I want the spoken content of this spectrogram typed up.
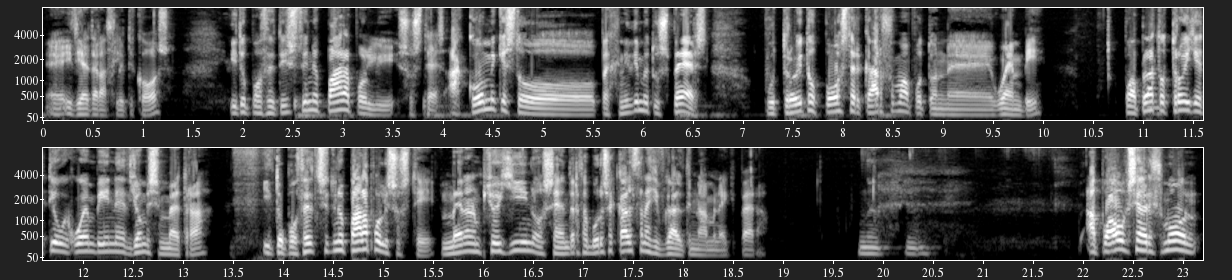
ε, ιδιαίτερα αθλητικός. Οι τοποθετήσεις του είναι πάρα πολύ σωστές. Ακόμη και στο παιχνίδι με τους Spurs, που τρώει το πόστερ κάρφωμα από τον ε, Wemby, που απλά το τρώει γιατί ο Wemby είναι 2,5 μέτρα, η τοποθέτηση του είναι πάρα πολύ σωστή. Με έναν πιο γήινο σέντερ θα μπορούσε κάλλιστα να έχει βγάλει την άμυνα εκεί πέρα. Ναι, ναι. Από άποψη αριθμών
